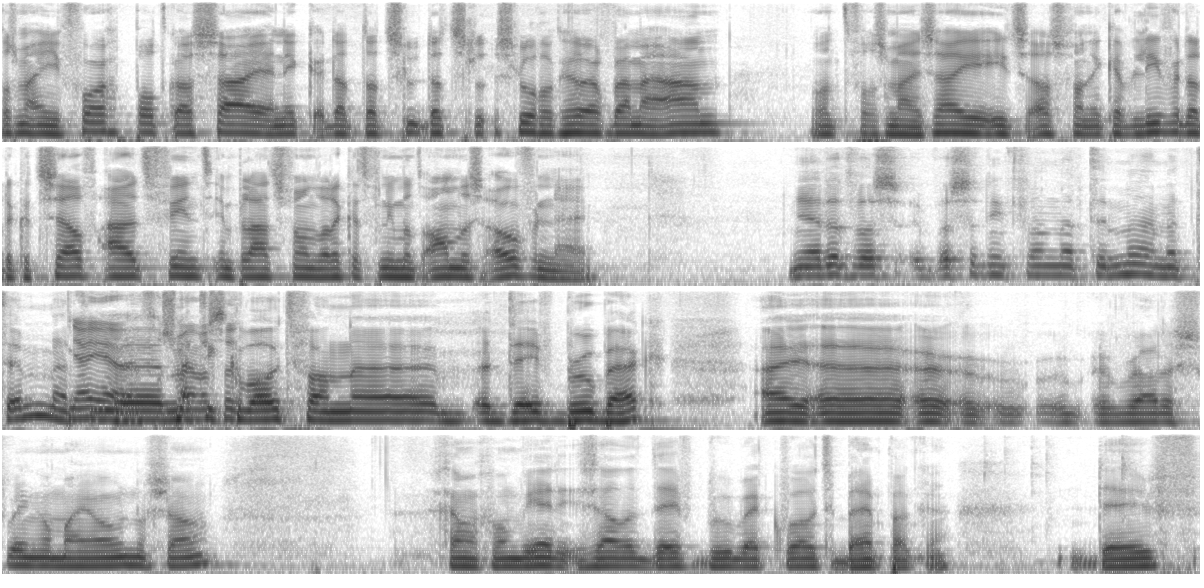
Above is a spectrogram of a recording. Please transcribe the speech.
volgens mij in je vorige podcast zei... en ik, dat, dat, dat sloeg ook heel erg bij mij aan... Want volgens mij zei je iets als van... ik heb liever dat ik het zelf uitvind... in plaats van dat ik het van iemand anders overneem. Ja, dat was, was het niet van met Tim? Eh, met, Tim, met ja, ja, die, uh, met die quote van uh, Dave Brubeck. I uh, rather swing on my own of zo. Gaan we gewoon weer diezelfde Dave Brubeck quote bijpakken. Dave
